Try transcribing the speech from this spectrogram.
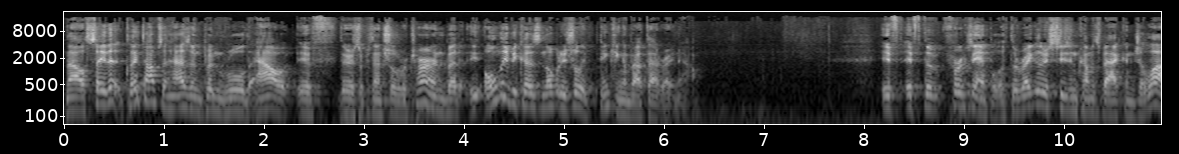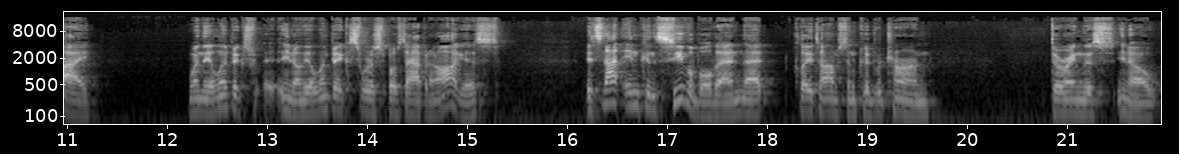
Now, I'll say that Klay Thompson hasn't been ruled out if there's a potential return, but only because nobody's really thinking about that right now. If, if the, for example, if the regular season comes back in July, when the Olympics, you know, the Olympics were supposed to happen in August, it's not inconceivable then that Klay Thompson could return during this, you know,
